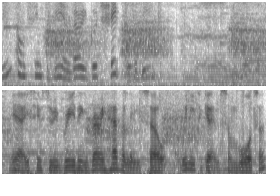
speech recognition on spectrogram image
You don't seem to be in very good shape, Willoughby. Yeah, he seems to be breathing very heavily, so we need to get him some water.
